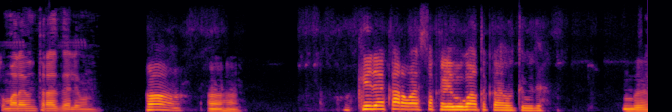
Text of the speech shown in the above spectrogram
तुम्हाला येऊन त्रास झाले म्हणून. हा. हा हा. केल्या कारवाई सकाळी बघू आता काय होते उद्या. बर.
